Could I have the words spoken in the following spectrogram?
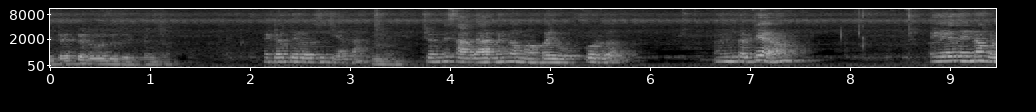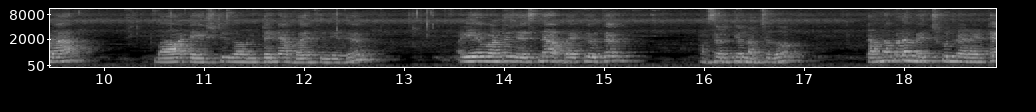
ఇటైతే రోజు ఎటైతే రోజు చేయాలా. చూడండి సాధారణంగా మా అబ్బాయి ఒప్పుకోడు. ఎందుకంటే ఏదైనా కూడా బాగా టేస్టీగా ఉంటేనే అబ్బాయి తినేది. ఏ వంట చేసినా అబ్బాయికి అయితే సరిగ్గా నచ్చదు. తను కూడా మెచ్చుకున్నాడంటే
